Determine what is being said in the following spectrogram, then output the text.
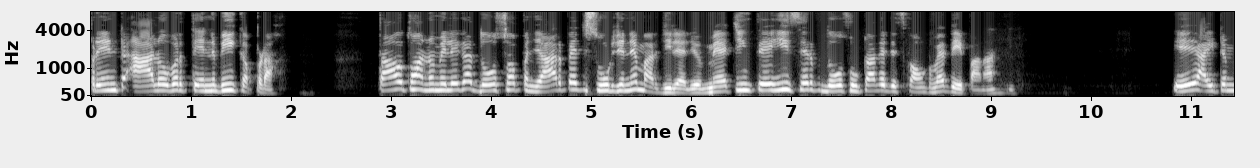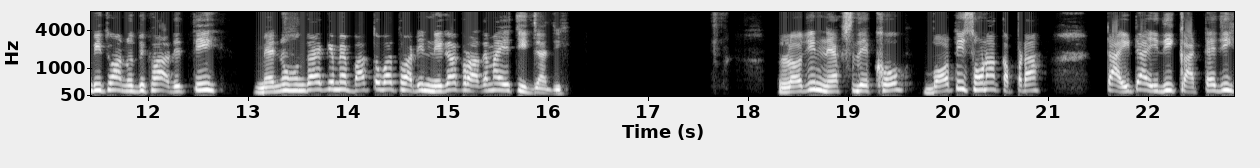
ਪ੍ਰਿੰਟ ਆਲ ਓਵਰ 3 ਵੀ ਕੱਪੜਾ। ਤਾਂ ਉਹ ਤੁਹਾਨੂੰ ਮਿਲੇਗਾ 250 ਰੁਪਏ ਚ ਸੂਟ ਜਿੰਨੇ ਮਰਜ਼ੀ ਲੈ ਲਿਓ। ਮੈਚਿੰਗ ਤੇ ਹੀ ਸਿਰਫ ਦੋ ਸੂਟਾਂ ਦੇ ਡਿਸਕਾਊਂਟ ਮੈਂ ਦੇ ਪਾਣਾ ਇਹ ਆਈਟਮ ਵੀ ਤੁਹਾਨੂੰ ਦਿਖਾ ਦਿੱਤੀ। ਮੈਨੂੰ ਹੁੰਦਾ ਕਿ ਮੈਂ ਵੱਧ ਤੋਂ ਵੱਧ ਤੁਹਾਡੀ ਨਿਗਾਹ ਕਰਵਾ ਦੇਵਾਂ ਇਹ ਚੀਜ਼ਾਂ ਜੀ ਲਓ ਜੀ ਨੈਕਸਟ ਦੇਖੋ। ਬਹੁਤ ਹੀ ਸੋਹਣਾ ਕੱਪੜਾ। 2.5 2.5 ਦੀ ਕੱਟ ਹੈ ਜੀ।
